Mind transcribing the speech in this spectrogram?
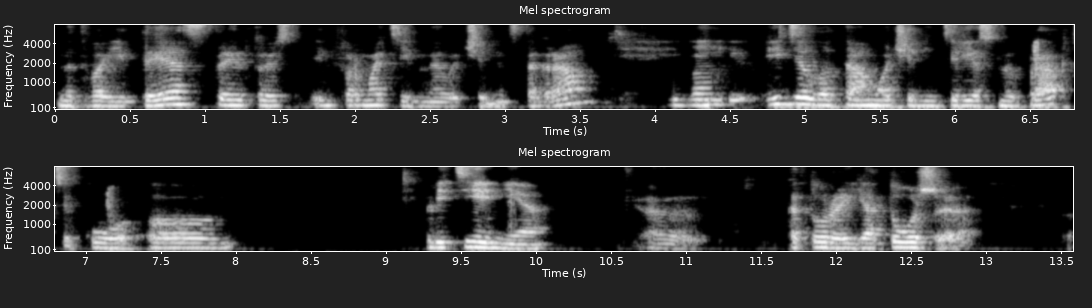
на твои тесты. То есть информативный очень инстаграм. Да. И видела там очень интересную практику э, плетения, э, которой я тоже э,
